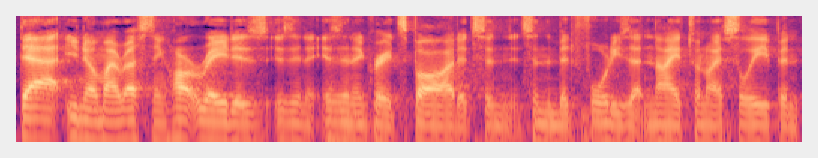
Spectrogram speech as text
that you know my resting heart rate is is in is in a great spot. It's in it's in the mid 40s at night when I sleep, and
